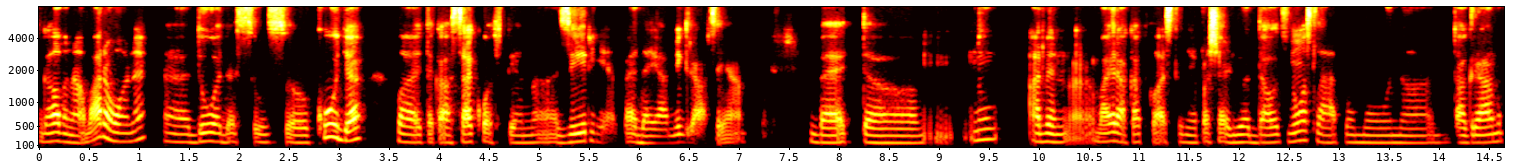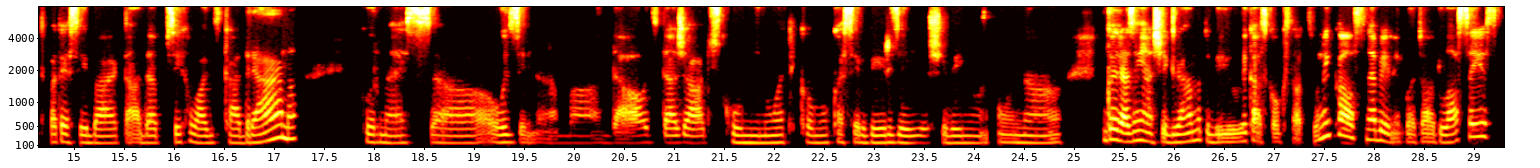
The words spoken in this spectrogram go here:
galvenā varone uh, dodas uz kuģa, lai kā, sekotu tiem uh, zīriņiem pēdējā migrācijā. Bet nu, arvien vairāk atklājas, ka viņai pašai ir ļoti daudz noslēpumu, un tā grāmata patiesībā ir tāda psiholoģiskā drāma, kur mēs uzzinām daudz dažādu skumju notikumu, kas ir virzījuši viņu. Un, uh, katrā ziņā šī grāmata bija likās kaut kas tāds unikāls, nebija neko tādu lasījusi,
